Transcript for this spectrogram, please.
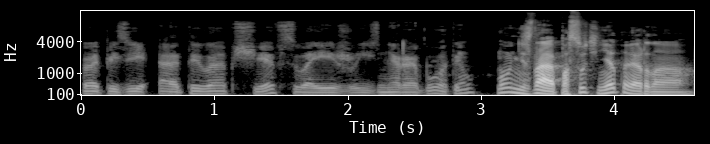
Папизи, а ты вообще в своей жизни работал? Ну, не знаю, по сути нет, наверное,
